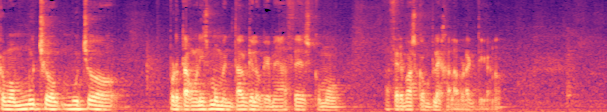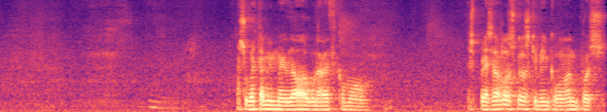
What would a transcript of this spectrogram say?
como mucho, mucho protagonismo mental que lo que me hace es como hacer más compleja la práctica, ¿no? A su vez también me ha ayudado alguna vez como expresar las cosas que me incomodan, pues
